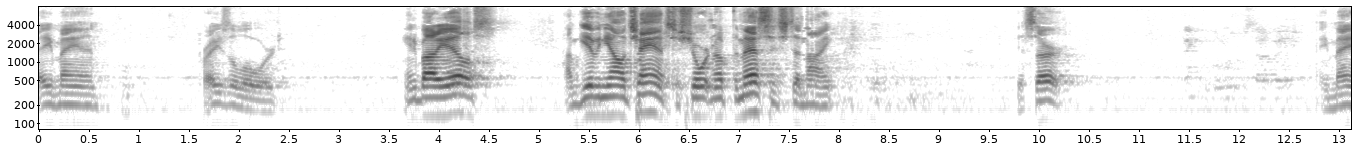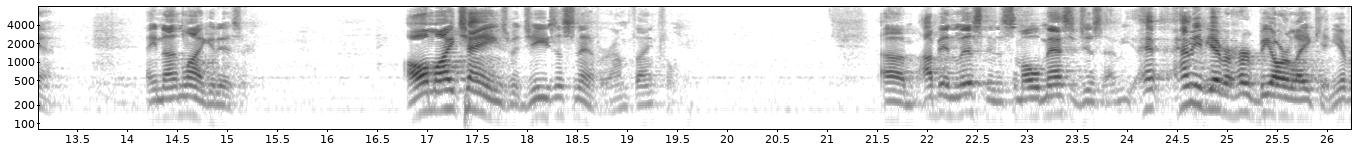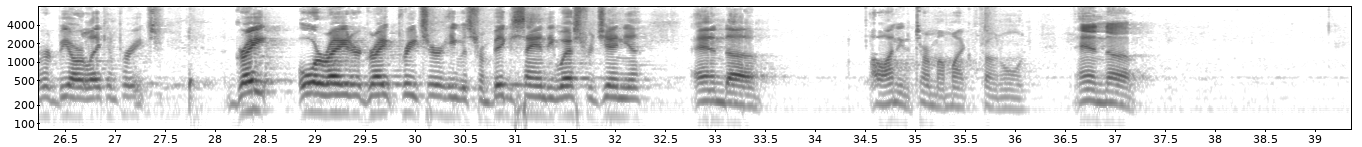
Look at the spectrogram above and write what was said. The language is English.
Amen. Praise the Lord. Anybody else? I'm giving y'all a chance to shorten up the message tonight. Yes, sir. Amen. Ain't nothing like it, is there? All might change, but Jesus never. I'm thankful. Um, I've been listening to some old messages. How many of you ever heard B.R. Lakin? You ever heard B.R. Lakin preach? Great orator, great preacher. He was from Big Sandy, West Virginia. And, uh, oh, I need to turn my microphone on. And uh,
